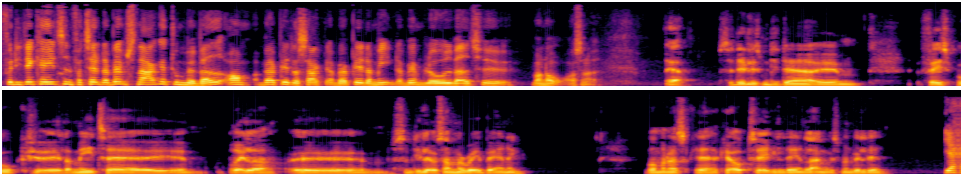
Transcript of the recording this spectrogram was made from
fordi den kan hele tiden fortælle dig, hvem snakker du med hvad om, og hvad bliver der sagt, og hvad bliver der ment, og hvem lovede hvad til hvornår, og sådan noget. Ja, så det er ligesom de der øh, Facebook eller Meta øh, briller, øh, som de laver sammen med Ray-Ban, ikke? hvor man også kan, kan optage hele dagen lang, hvis man vil det. Ja,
